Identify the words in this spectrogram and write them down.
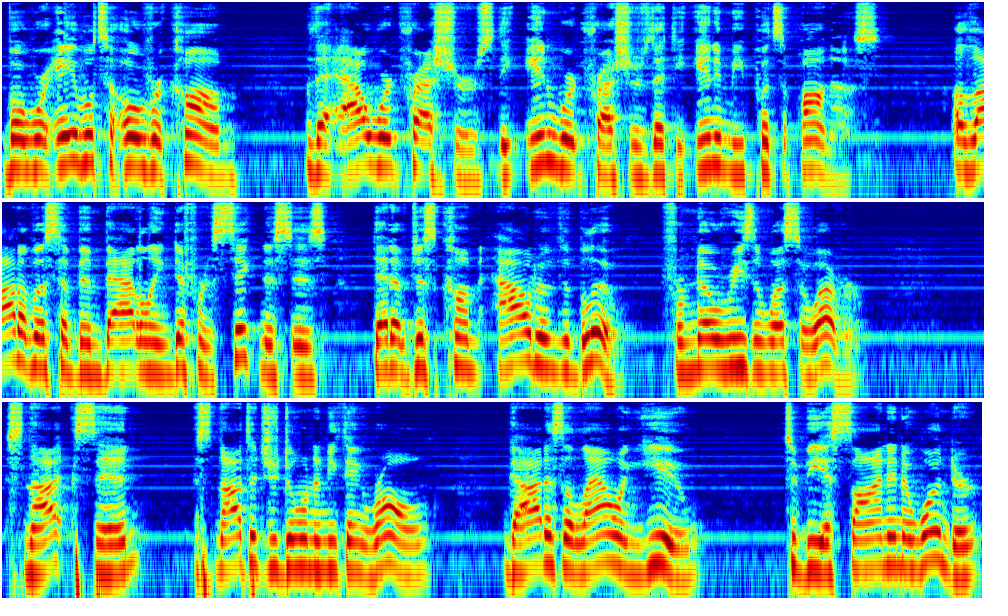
but we're able to overcome the outward pressures, the inward pressures that the enemy puts upon us. A lot of us have been battling different sicknesses that have just come out of the blue for no reason whatsoever. It's not sin. It's not that you're doing anything wrong. God is allowing you to be a sign and a wonder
